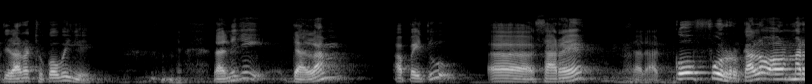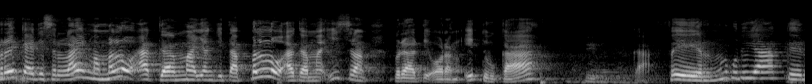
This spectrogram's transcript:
dilarang Jokowi nggih. Lah niki dalam apa itu uh, sare syarat kufur. Kalau mereka itu selain memeluk agama yang kita peluk agama Islam, berarti orang itu kah? Kafir. Ngono kudu yakin.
